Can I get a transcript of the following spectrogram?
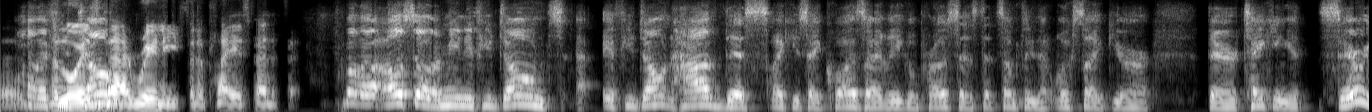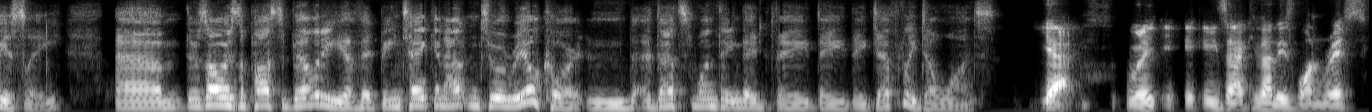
uh, well, the lawyers are there really for the players' benefit. Well, also, I mean, if you don't, if you don't have this, like you say, quasi legal process, that's something that looks like you're they're taking it seriously um, there's always the possibility of it being taken out into a real court, and that's one thing they they they, they definitely don't want. Yeah, well, exactly. That is one risk.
